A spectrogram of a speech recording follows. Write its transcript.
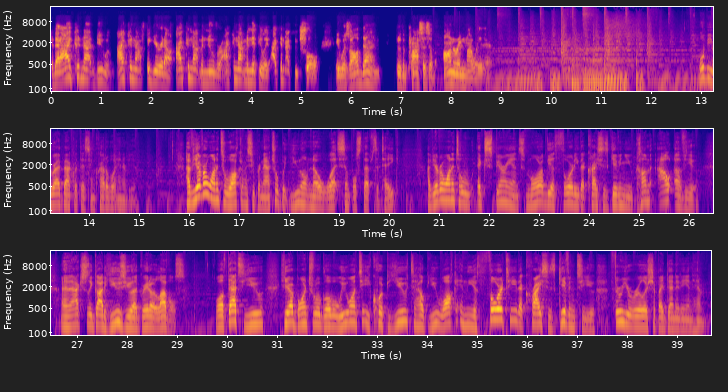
that I could not do. I could not figure it out. I could not maneuver. I could not manipulate. I could not control. It was all done through the process of honoring my way there. We'll be right back with this incredible interview. Have you ever wanted to walk in the supernatural, but you don't know what simple steps to take? Have you ever wanted to experience more of the authority that Christ has given you come out of you and actually God use you at greater levels? Well, if that's you, here at Born to Rule Global, we want to equip you to help you walk in the authority that Christ has given to you through your rulership identity in Him.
